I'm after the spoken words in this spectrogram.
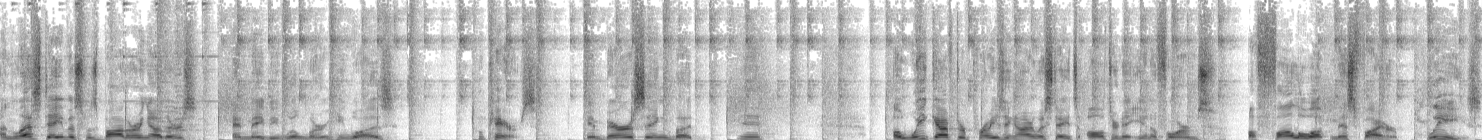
Unless Davis was bothering others, and maybe we'll learn he was, who cares? Embarrassing, but eh. A week after praising Iowa State's alternate uniforms, a follow up misfire. Please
